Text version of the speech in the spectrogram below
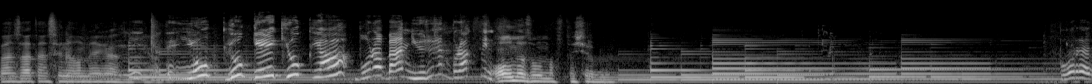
ben zaten seni almaya geldim. Yok yok gerek yok ya. Bora ben yürürüm bırak beni. Olmaz olmaz, taşır bunu. Bora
